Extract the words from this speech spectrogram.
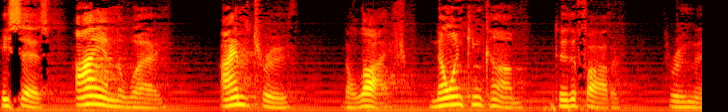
He says, I am the way, I am the truth, the life. No one can come to the Father through me.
